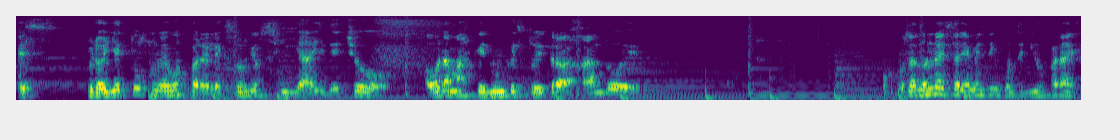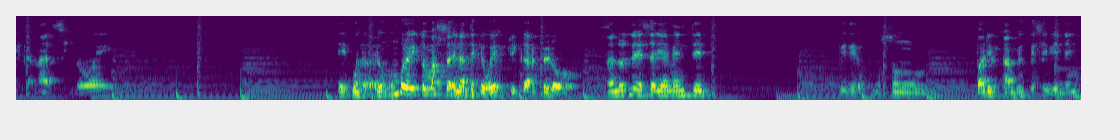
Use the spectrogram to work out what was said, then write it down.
Es proyectos nuevos para el Exordio sí hay. De hecho, ahora más que nunca estoy trabajando en... O sea, no necesariamente en contenido para el canal, sino en eh, bueno, un proyecto más adelante que voy a explicar, pero no es necesariamente video, no son varios cambios que se vienen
